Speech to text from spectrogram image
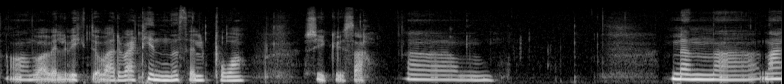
Så det var veldig viktig å være vertinne selv på sykehuset. Um, men uh, nei,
